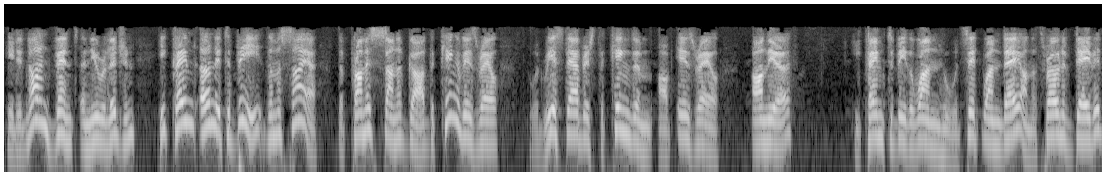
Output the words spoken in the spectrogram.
He did not invent a new religion. He claimed only to be the Messiah, the promised Son of God, the King of Israel, who would re-establish the kingdom of Israel on the earth. He claimed to be the one who would sit one day on the throne of David,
